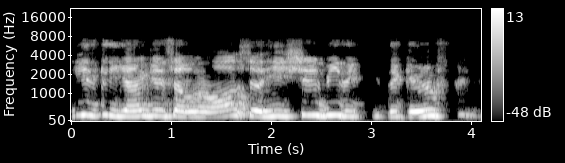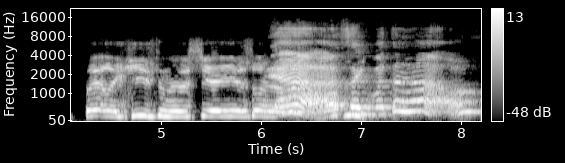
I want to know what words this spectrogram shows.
he's the youngest of them all, so he should be the the goof, but like he's the most serious one. Yeah, I was like, what the hell?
